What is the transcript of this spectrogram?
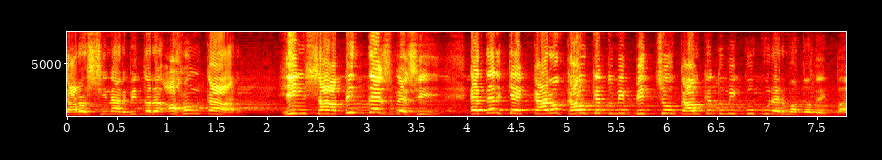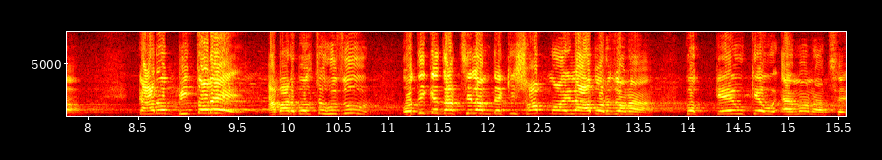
কারও সিনার ভিতরে অহংকার, হিংসা, বিদ্বেষ বেশি, এদেরকে কারও কাউকে তুমি বিচ্ছু, কাউকে তুমি কুকুরের মতো দেখবা। কারও ভিতরে, আবার বলছো হুজুর ওদিকে যাচ্ছিলাম দেখি সব ময়লা আবর্জনা। তো কেউ কেউ এমন আছে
